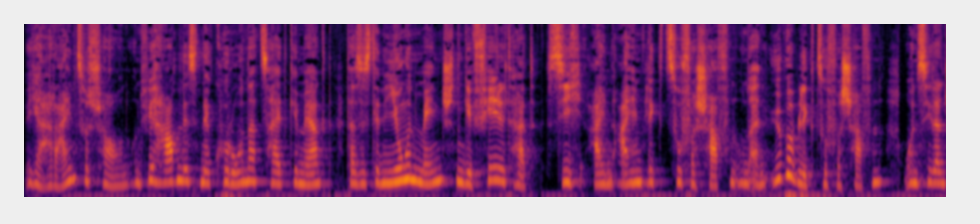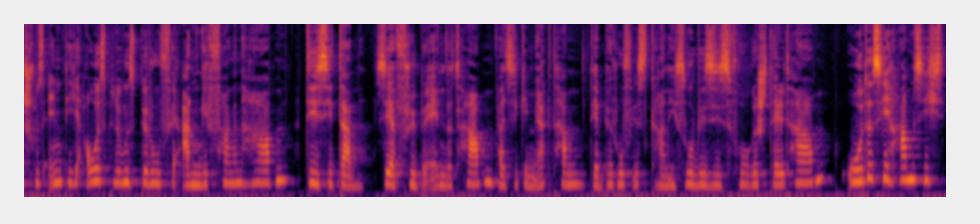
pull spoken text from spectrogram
ja reinzuschauen. Und wir haben es in der Corona-Zeit gemerkt, dass es den jungen Menschen gefehlt hat, sich einen Einblick zu verschaffen und einen Überblick zu verschaffen und sie dann schlussendlich Ausbildungsberufe angefangen haben, die sie dann sehr früh beendet haben, weil sie gemerkt haben, der Beruf ist gar nicht so, wie sie es vorgestellt haben. Oder sie haben sich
